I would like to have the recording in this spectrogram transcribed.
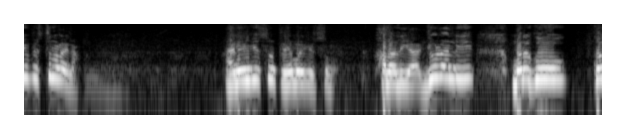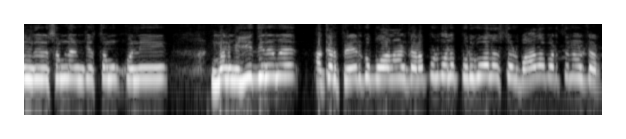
చూపిస్తున్నాడు ఆయన. ఆయన ఏం చేస్తున్నాడు? ప్రేమ చేస్తున్నాడు హలలియా చూడండి మనకు కొన్ని దేశంలో ఏం చేస్తాం? కొన్ని మనం ఈ దినమే అక్కడ ప్రేరుకు పోవాలంటారు. అప్పుడు మన పురుగు వాళ్ళు వస్తాడు బాధపడుతూనే ఉంటారు.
